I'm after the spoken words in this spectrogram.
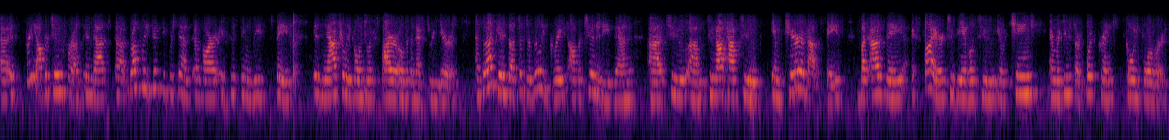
Uh, it's pretty opportune for us in that uh, roughly 50% of our existing leased space is naturally going to expire over the next three years. And so that gives us just a really great opportunity then uh, um, to not have to impair that space, but as they expire, to be able to, you know, change and reduce our footprint going forward.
